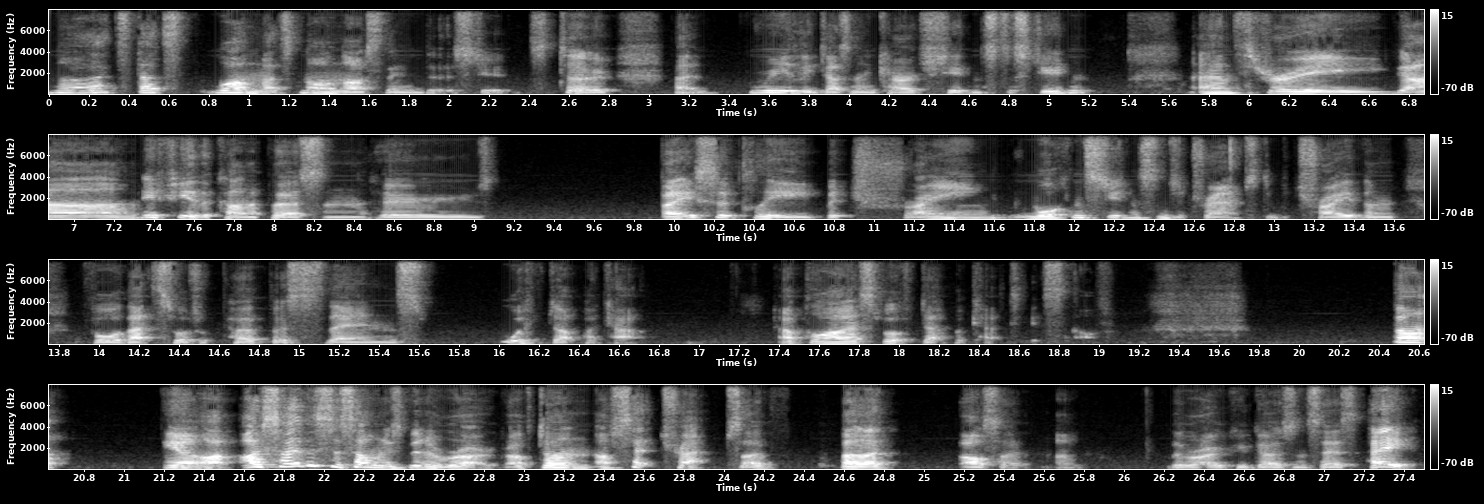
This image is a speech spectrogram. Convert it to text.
no, that's, that's, one, that's not a nice thing to do to students. Two, that really doesn't encourage students to student. And three, uh, if you're the kind of person who's basically betraying, walking students into traps to betray them for that sort of purpose, then swift uppercut. Apply a swift uppercut to yourself. But, you know, I, I say this as someone who's been a rogue. I've done, I've set traps. I've, but I, also, I'm the rogue who goes and says, hey,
